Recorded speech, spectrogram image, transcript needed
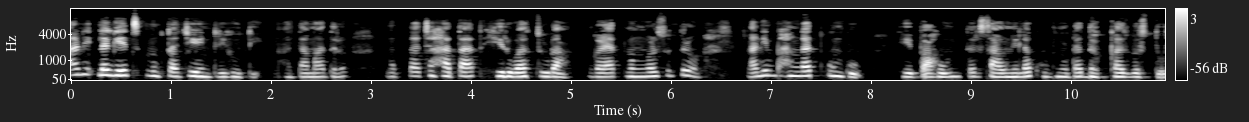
आणि लगेच मुक्ताची एंट्री होती. आता मात्र मुक्ताच्या हातात हिरवा चुडा गळ्यात मंगळसूत्र आणि भांगात कुंकू. हे पाहून तर सावनीला खूप मोठा धक्काच बसतो.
